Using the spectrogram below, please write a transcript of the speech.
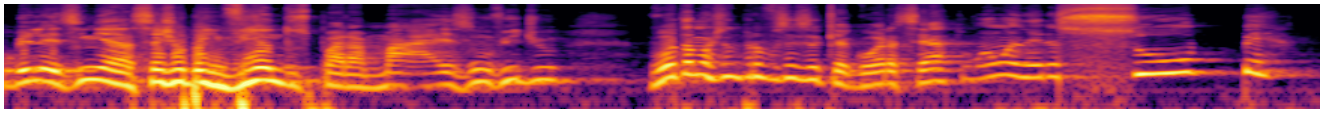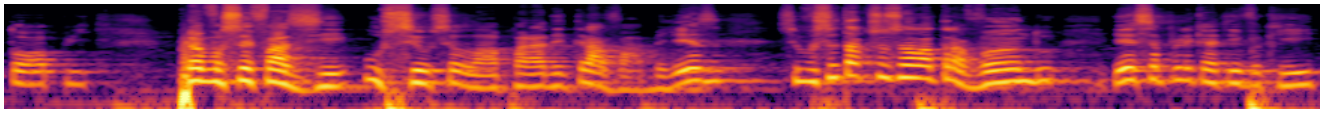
belezinha? Sejam bem-vindos para mais um vídeo. Vou estar mostrando para vocês aqui agora, certo? Uma maneira super top para você fazer o seu celular parar de travar, beleza? Se você está com o seu celular travando, esse aplicativo aqui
